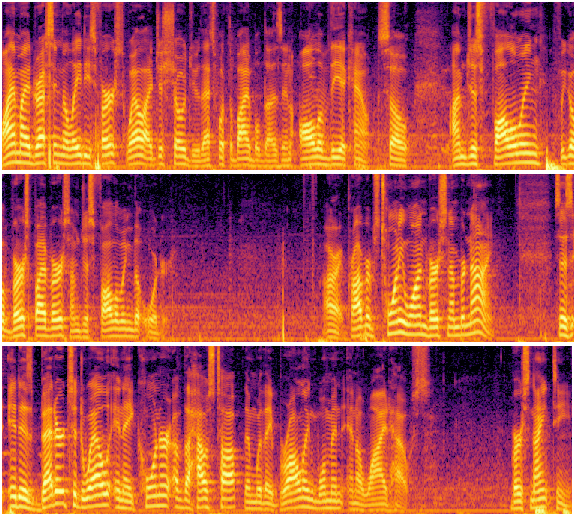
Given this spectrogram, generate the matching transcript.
Why am I addressing the ladies first? Well, I just showed you. That's what the Bible does in all of the accounts. So I'm just following, if we go verse by verse, I'm just following the order. All right, Proverbs 21, verse number 9 says, It is better to dwell in a corner of the housetop than with a brawling woman in a wide house. Verse 19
